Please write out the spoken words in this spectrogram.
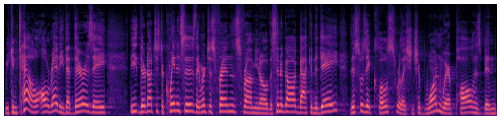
we can tell already that there is a they're not just acquaintances, they weren't just friends from, you know, the synagogue back in the day. This was a close relationship, one where Paul has been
